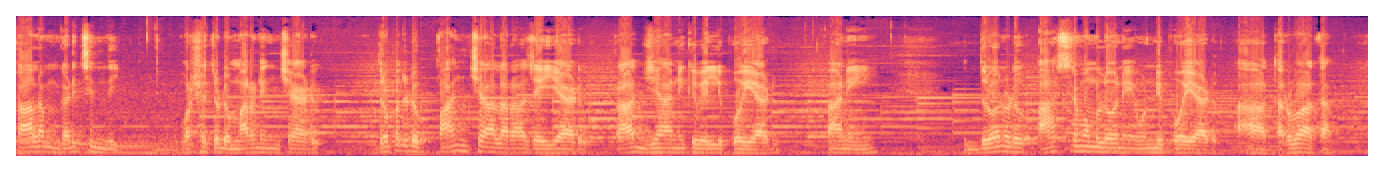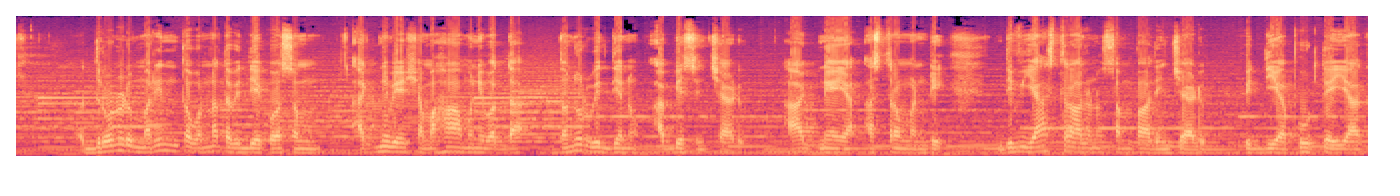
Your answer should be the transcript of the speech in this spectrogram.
కాలం గడిచింది వర్షతుడు మరణించాడు. ద్రుపదుడు పాంచాల రాజయ్యాడు రాజ్యానికి వెళ్ళిపోయాడు. కానీ ద్రోణుడు ఆశ్రమంలోనే ఉండిపోయాడు. ఆ తర్వాత ద్రోణుడు మరింత ఉన్నత విద్య కోసం అగ్నివేశ మహాముని వద్ద ధనుర్విద్యను అభ్యసించాడు. ఆగ్నేయ అస్త్రం వంటి దివ్యాస్త్రాలను సంపాదించాడు. విద్య పూర్తయ్యాక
